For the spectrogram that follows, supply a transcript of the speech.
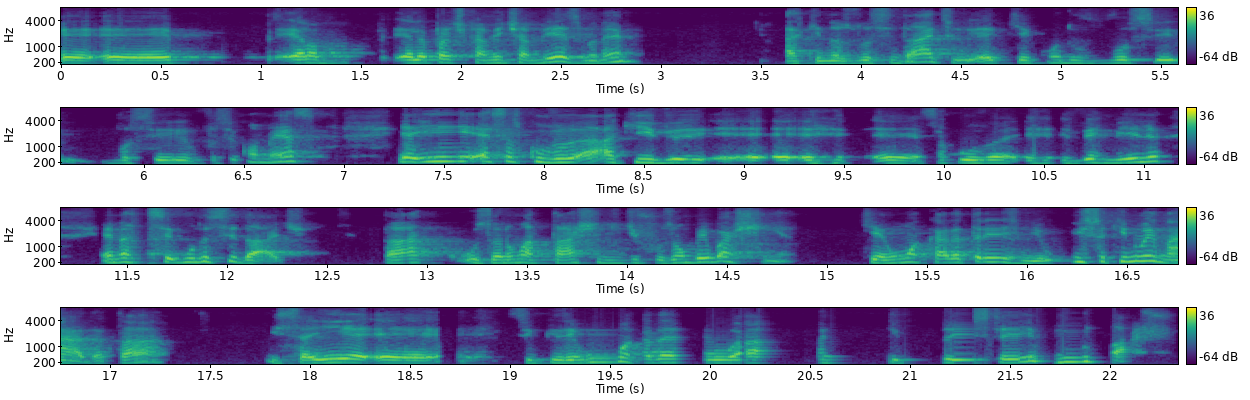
é, é, ela, ela é praticamente a mesma, né? aqui nas duas cidades, é que é quando você você você começa. E aí essa curva aqui, é, é, é, essa curva vermelha é na segunda cidade, tá? Usando uma taxa de difusão bem baixinha, que é uma a cada 3 mil. Isso aqui não é nada, tá? Isso aí é, é se quiser, uma a cada isso aí é muito baixo.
